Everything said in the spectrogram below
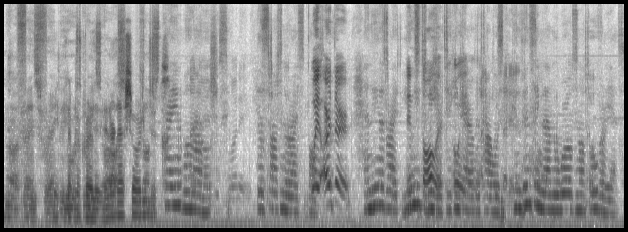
No offense, friend, He but yours pimping for the agrees internet, us. shorty? Just Crane will manage. He's smutting. He'll start in the right spot. Wait, Arthur! And Nina's right. You Install need to be here taking Oh, wait, care of the I know we towers, convincing them the world's not over yet.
